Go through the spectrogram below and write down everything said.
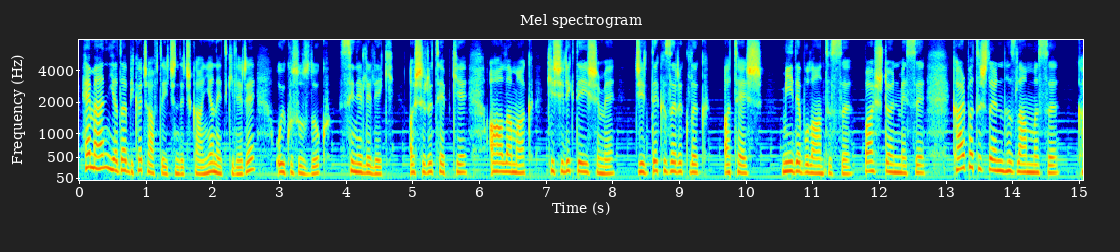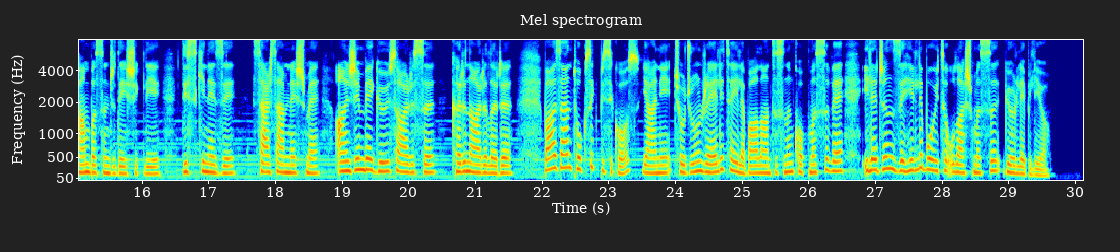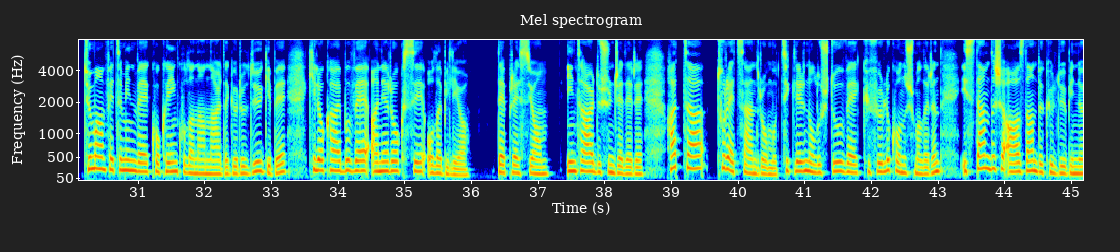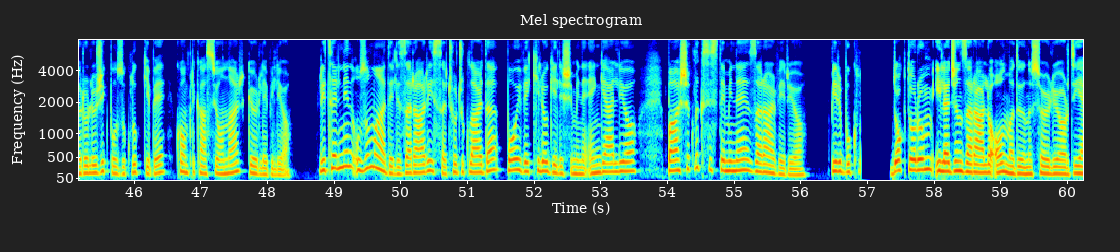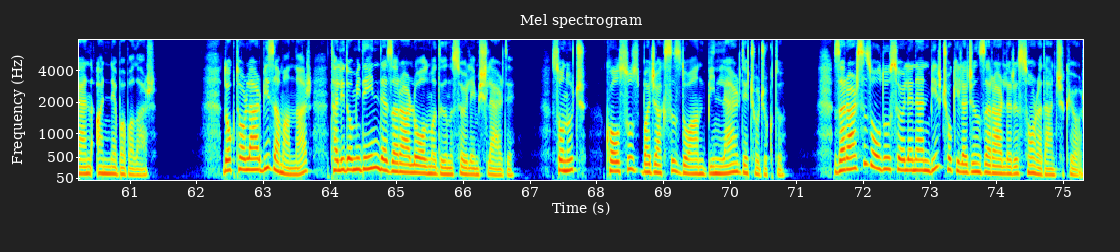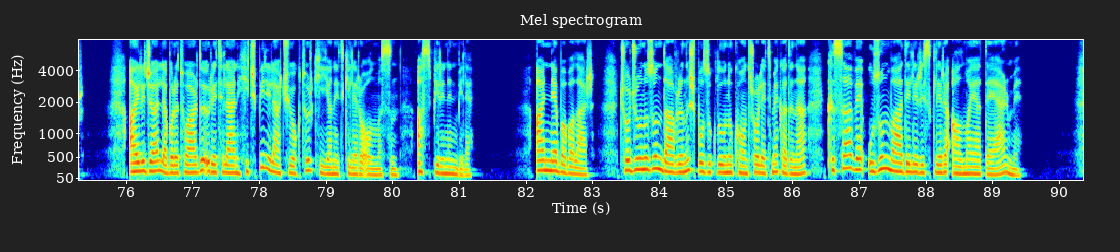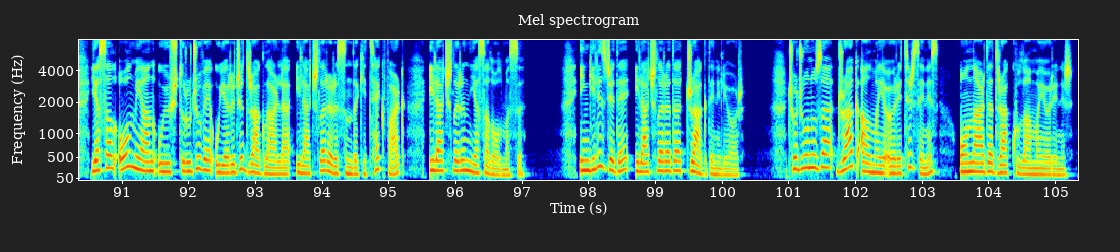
Hemen ya da birkaç hafta içinde çıkan yan etkileri uykusuzluk, sinirlilik, aşırı tepki, ağlamak, kişilik değişimi, ciltte kızarıklık, ateş, mide bulantısı, baş dönmesi, kalp atışlarının hızlanması, kan basıncı değişikliği, diskinezi, sersemleşme, anjin ve göğüs ağrısı, karın ağrıları, bazen toksik psikoz yani çocuğun realiteyle bağlantısının kopması ve ilacın zehirli boyuta ulaşması görülebiliyor. Tüm amfetamin ve kokain kullananlarda görüldüğü gibi kilo kaybı ve aneroksi olabiliyor. Depresyon, intihar düşünceleri, hatta Tourette sendromu, tiklerin oluştuğu ve küfürlü konuşmaların istem dışı ağızdan döküldüğü bir nörolojik bozukluk gibi komplikasyonlar görülebiliyor. Ritalinin uzun vadeli zararı ise çocuklarda boy ve kilo gelişimini engelliyor, bağışıklık sistemine zarar veriyor. Bir bukluk Doktorum ilacın zararlı olmadığını söylüyor diyen anne babalar. Doktorlar bir zamanlar talidomidein de zararlı olmadığını söylemişlerdi. Sonuç, kolsuz bacaksız doğan binlerce çocuktu. Zararsız olduğu söylenen birçok ilacın zararları sonradan çıkıyor. Ayrıca laboratuvarda üretilen hiçbir ilaç yoktur ki yan etkileri olmasın, aspirinin bile. Anne babalar, çocuğunuzun davranış bozukluğunu kontrol etmek adına kısa ve uzun vadeli riskleri almaya değer mi? Yasal olmayan uyuşturucu ve uyarıcı draglarla ilaçlar arasındaki tek fark ilaçların yasal olması. İngilizce'de ilaçlara da drug deniliyor. Çocuğunuza drug almayı öğretirseniz onlar da drug kullanmayı öğrenir.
